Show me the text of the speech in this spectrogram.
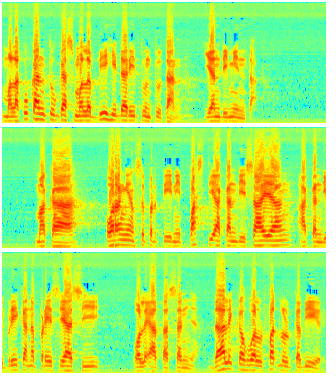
Melakukan tugas melebihi dari tuntutan yang diminta. Maka orang yang seperti ini pasti akan disayang, akan diberikan apresiasi oleh atasannya. Dzalika huwal fadlul kabir.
